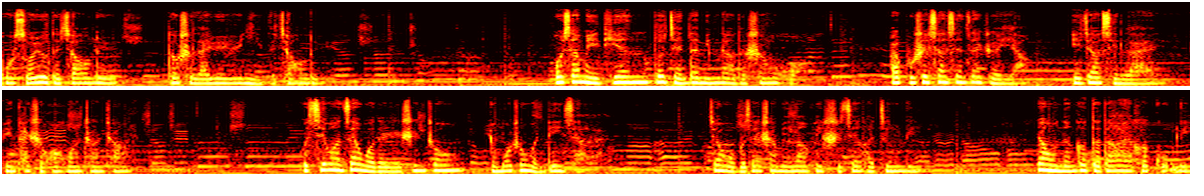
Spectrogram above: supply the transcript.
我所有的焦虑都是来源于你的焦虑。我想每天都简单明了的生活，而不是像现在这样，一觉醒来便开始慌慌张张。我希望在我的人生中有某种稳定下来，叫我不在上面浪费时间和精力。让我能够得到爱和鼓励。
